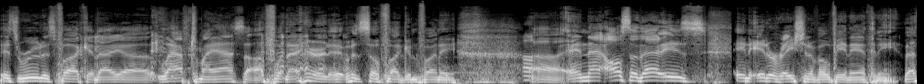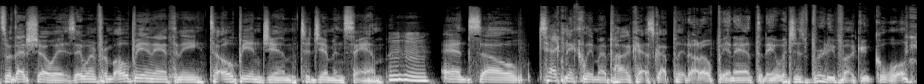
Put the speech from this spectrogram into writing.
It's rude as fuck, and I uh, laughed my ass off when I heard it. It was so fucking funny. Uh, and that also that is an iteration of Opie and Anthony. That's what that show is. It went from Opie and Anthony to Opie and Jim to Jim and Sam. Mm-hmm. And so technically, my podcast got played on Opie and Anthony, which is pretty fucking cool.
